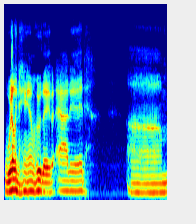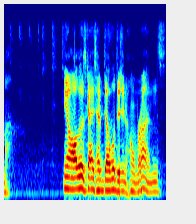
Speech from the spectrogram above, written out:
Willingham, who they've added. Um, you know, all those guys have double-digit home runs.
